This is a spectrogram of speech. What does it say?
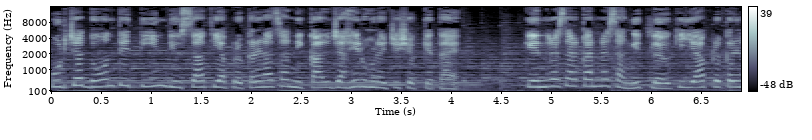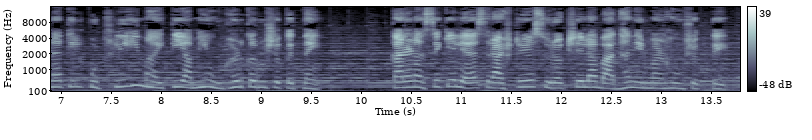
पुढच्या दोन ते तीन दिवसात या प्रकरणाचा निकाल जाहीर होण्याची शक्यता आहे. केंद्र सरकारनं सांगितलं की या प्रकरणातील कुठलीही माहिती आम्ही उघड करू शकत नाही. कारण असे केल्यास राष्ट्रीय सुरक्षेला बाधा निर्माण होऊ शकते.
